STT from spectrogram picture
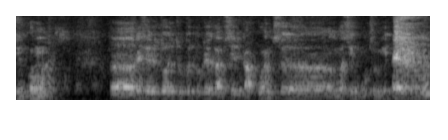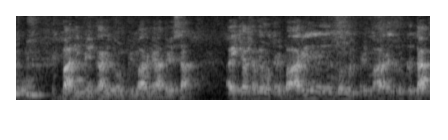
din comună. Uh, referitor întrucât lucrez la Biserica Conț, uh, mă simt mulțumit pentru banii prin care domnul primar ne-a adresat. Aici aș avea o întrebare, domnul primar, întrucât dacă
